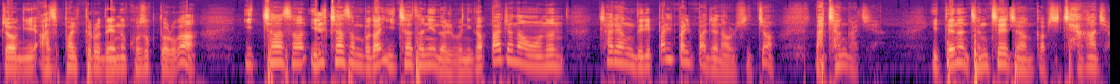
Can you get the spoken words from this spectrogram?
저기 아스팔트로 되는 고속도로가 2차선 1차선보다 2차선이 넓으니까 빠져나오는 차량들이 빨리빨리 빠져나올 수 있죠. 마찬가지야. 이때는 전체 저항값이 작아져.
